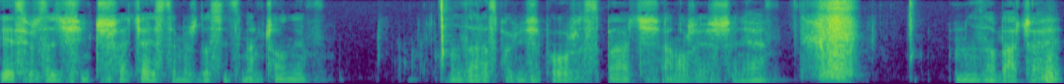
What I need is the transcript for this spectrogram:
Jest już za 10 trzecia, jestem już dosyć zmęczony. Zaraz pewnie się położę spać, a może jeszcze nie. Zobaczę.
